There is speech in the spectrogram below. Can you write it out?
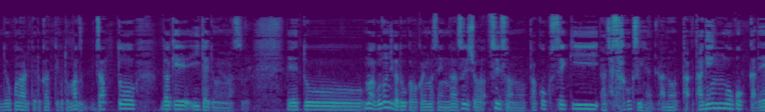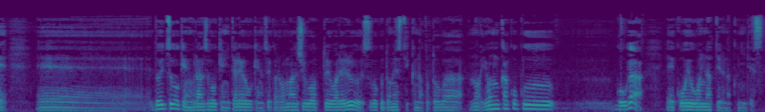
ンで行われているかっていうことをまずざっとだけ言いたいと思います。えっと、まあご存知かどうかわかりませんが、スイスは、スイスはあの多国籍、あ、じゃ多国籍じゃない、あの多多言語国家で、えー、ドイツ語圏、フランス語圏、イタリア語圏、それからロマンシュ語と呼ばれるすごくドメスティックな言葉の4カ国語が、えー、公用語になっているような国です。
